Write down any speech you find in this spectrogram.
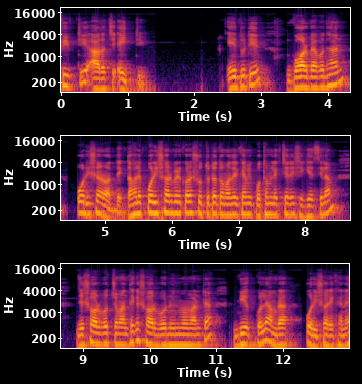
ফিফটি আর হচ্ছে এইটটি এই দুটির গড় ব্যবধান পরিসর অর্ধেক। তাহলে পরিসর বের করার সূত্রটা তোমাদেরকে আমি প্রথম লেকচারে শিখিয়েছিলাম যে সর্বোচ্চ মান থেকে সর্বনিম্ন মানটা বিয়োগ করলে আমরা পরিসর এখানে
